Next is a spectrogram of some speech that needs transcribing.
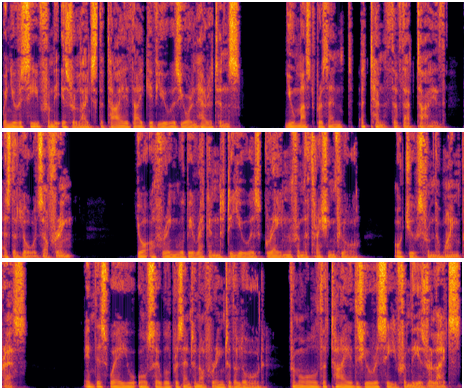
When you receive from the Israelites the tithe I give you as your inheritance, you must present a tenth of that tithe as the Lord's offering. Your offering will be reckoned to you as grain from the threshing floor, or juice from the winepress. In this way you also will present an offering to the Lord from all the tithes you receive from the Israelites.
